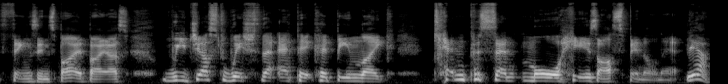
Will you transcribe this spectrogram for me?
things inspired by us. We just wish that Epic had been like. 10% more here's our spin on it. Yeah,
